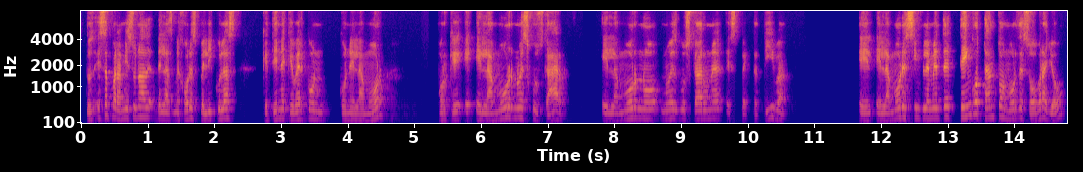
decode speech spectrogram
Entonces, esa para mí es una de las mejores películas que tiene que ver con, con el amor, porque e, el amor no es juzgar, el amor no, no es buscar una expectativa. El, amor es simplemente, tengo tanto amor de sobra yo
